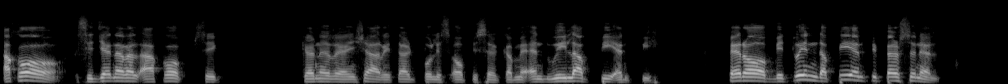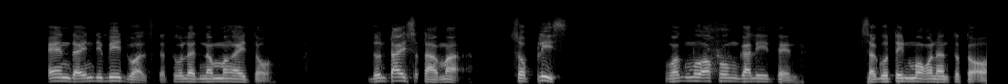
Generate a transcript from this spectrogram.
Ako, si General Acop, si Colonel Rencia, retired police officer kami and we love PNP. Pero between the PNP personnel and the individuals, katulad ng mga ito, doon tayo sa tama. So please, wag mo akong galitin. Sagutin mo ako ng totoo.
